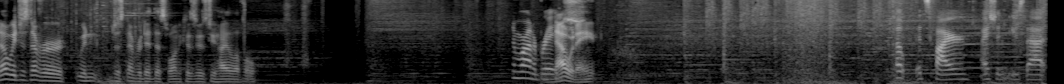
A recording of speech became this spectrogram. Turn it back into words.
No, we just never... We just never did this one because it was too high level. And we're on a bridge. Now it ain't. Oh, it's fire. I shouldn't use that.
